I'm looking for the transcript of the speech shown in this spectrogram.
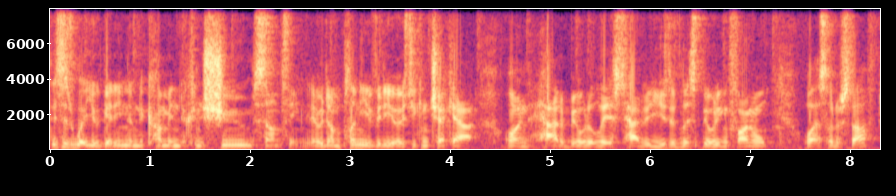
This is where you're getting them to come in to consume something. Know, we've done plenty of videos you can check out on how to build a list, how to use a list building funnel, all that sort of stuff.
